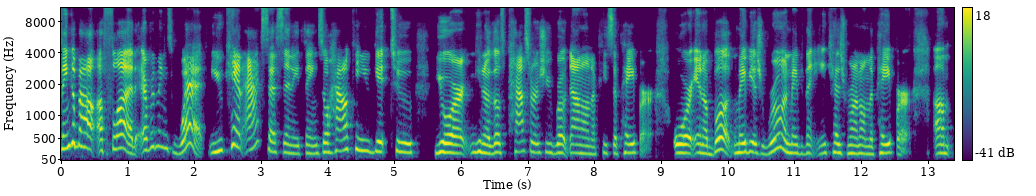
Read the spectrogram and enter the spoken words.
think about a flood, everything's wet. You can't access anything. So how can you get to your, you know, those passwords you wrote down on a piece of paper or in a book? Maybe it's ruined, maybe the ink has run on the paper. Um,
